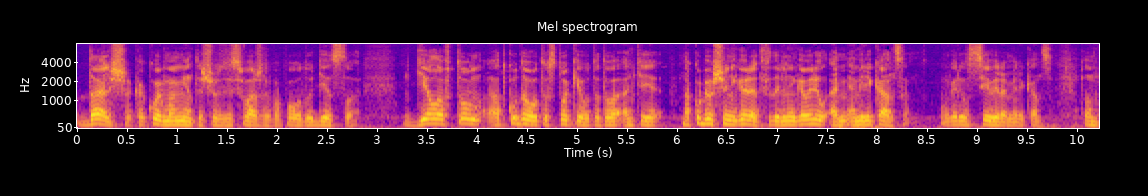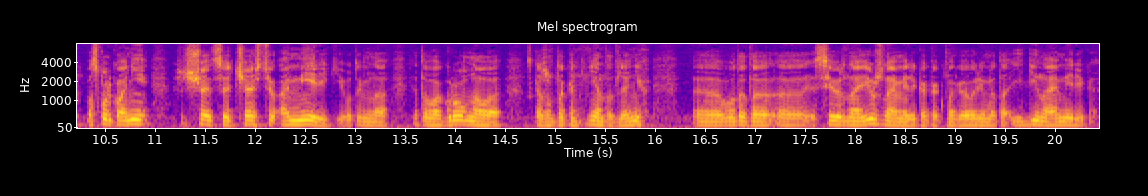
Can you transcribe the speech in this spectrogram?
Дальше, какой момент еще здесь важный по поводу детства? Дело в том, откуда вот истоки вот этого анти... На Кубе вообще не говорят, Фидель не говорил, американцы. Он говорил североамериканцы. Поскольку они считают себя частью Америки, вот именно этого огромного, скажем так, континента. Для них вот эта Северная и Южная Америка, как мы говорим, это единая Америка.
